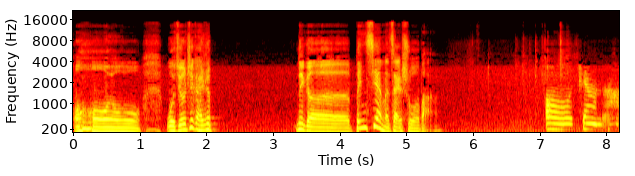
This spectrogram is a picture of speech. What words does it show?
哦，我觉得这个还是那个奔现了再说吧。哦，这样的哈。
